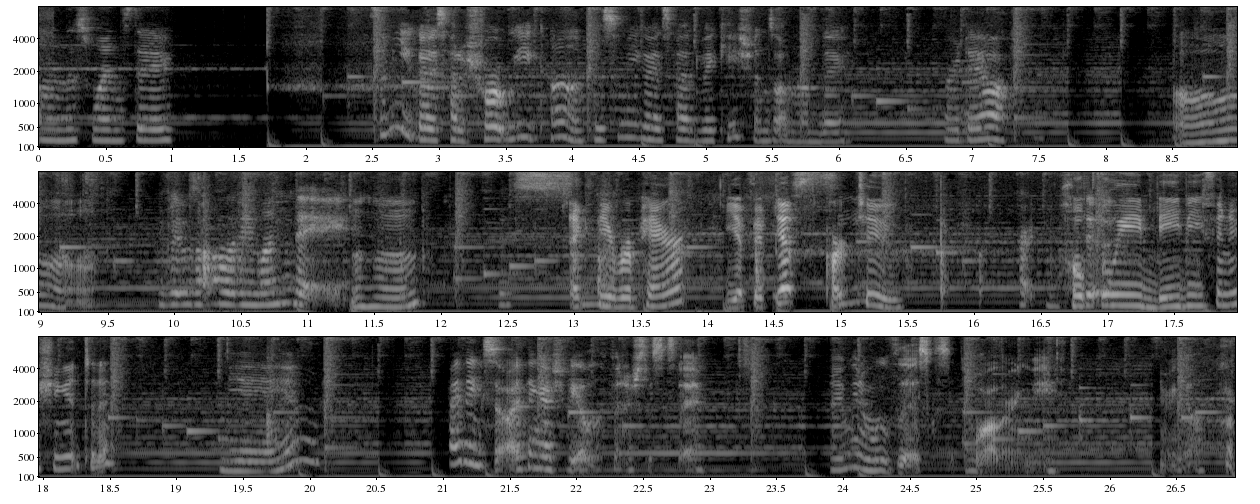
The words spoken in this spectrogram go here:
on this Wednesday? Some of you guys had a short week, huh? Because some of you guys had vacations on Monday or a day off. Oh. If it was a holiday Monday, Mm-hmm. this Exia repair. Yep, yep, yep. Part two. part- Hopefully, maybe finishing it today. Yeah, yeah, yeah. I think so. I think I should be able to finish this today. I'm gonna move this because it's bothering me. There we go.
